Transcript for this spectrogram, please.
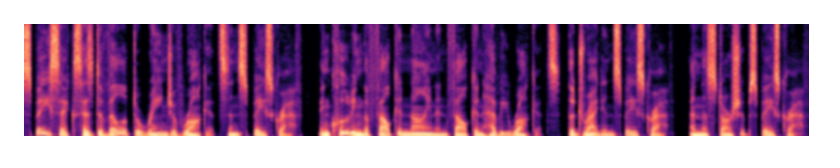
SpaceX has developed a range of rockets and spacecraft including the Falcon 9 and Falcon Heavy rockets, the Dragon spacecraft, and the Starship spacecraft.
